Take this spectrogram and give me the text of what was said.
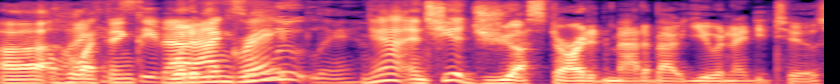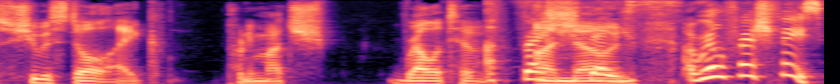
uh, Oh, who I I, think would have been great. absolutely. Yeah, and she had just started Mad About You in '92, so she was still like pretty much relative unknown, face. a real fresh face.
